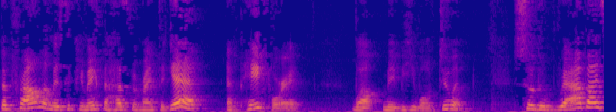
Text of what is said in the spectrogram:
The problem is if you make the husband write the get and pay for it, well, maybe he won't do it. So the rabbis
